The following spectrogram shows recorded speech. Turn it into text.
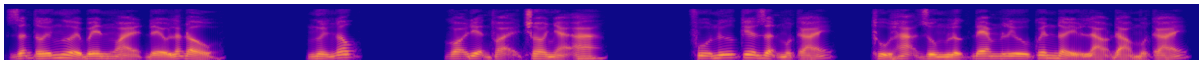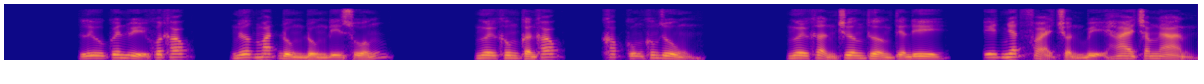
dẫn tới người bên ngoài đều lắc đầu. Người ngốc, gọi điện thoại cho nhà A. Phụ nữ kia giận một cái, thủ hạ dùng lực đem Lưu Quyên đẩy lảo đảo một cái. Lưu Quyên ủy khuất khóc, nước mắt đùng đùng đi xuống. Ngươi không cần khóc, khóc cũng không dùng. Ngươi khẩn trương thường tiền đi, ít nhất phải chuẩn bị 200 ngàn.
